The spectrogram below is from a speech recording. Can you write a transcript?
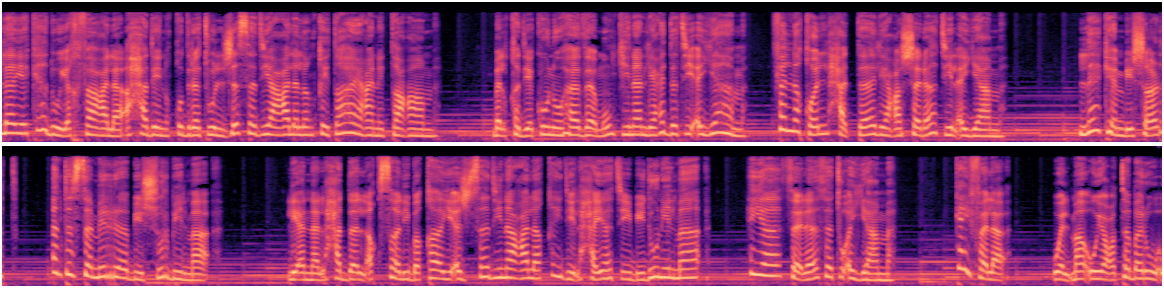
لا يكاد يخفى على أحد قدرة الجسد على الانقطاع عن الطعام بل قد يكون هذا ممكنا لعدة أيام فلنقل حتى لعشرات الأيام. لكن بشرط أن تستمر بشرب الماء لأن الحد الأقصى لبقاء أجسادنا على قيد الحياة بدون الماء هي ثلاثة أيام. كيف لا؟ والماء يعتبر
